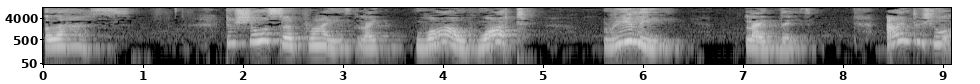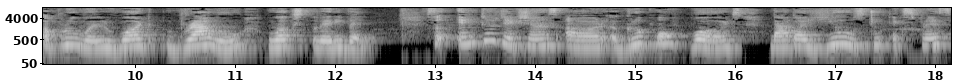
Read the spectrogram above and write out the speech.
alas. To show surprise like wow what really like this. And to show approval word bravo works very well. So interjections are a group of words that are used to express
